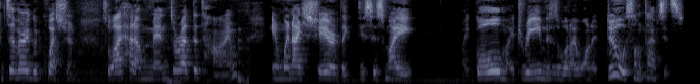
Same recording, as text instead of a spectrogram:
It's a very good question. So I had a mentor at the time, and when I shared like this is my my goal, my dream, this is what I want to do, sometimes it's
